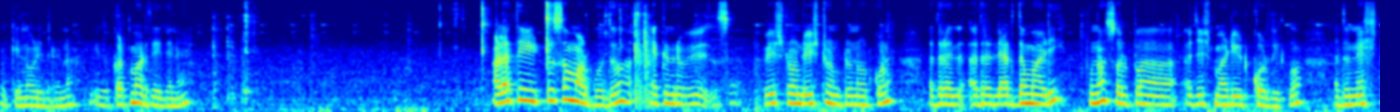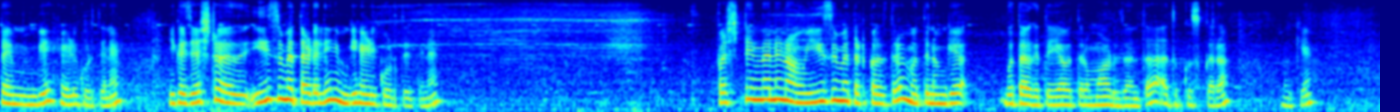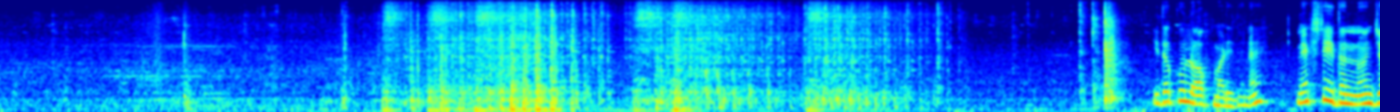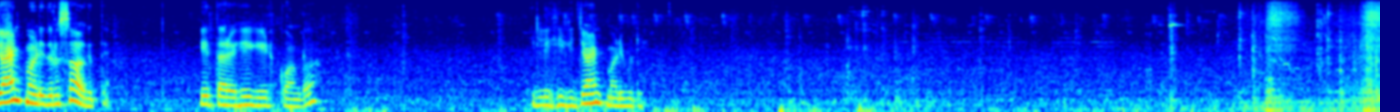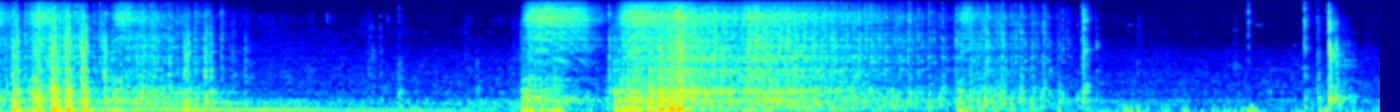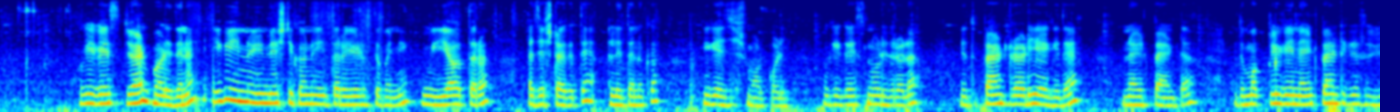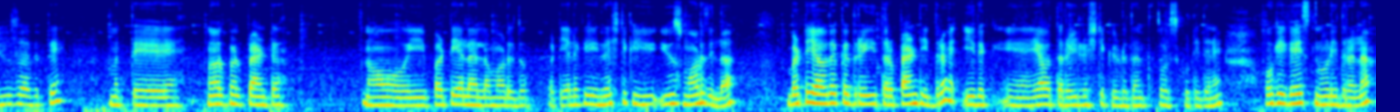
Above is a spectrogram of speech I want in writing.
ಓಕೆ ನೋಡಿದ್ರಲ್ಲ? ಈಗ ಕಟ್ ಮಾಡ್ತಾ ಇದ್ದೇನೆ. ಅಳತೆ ಇಟ್ಟು ಸಹ ಮಾಡ್ಬೋದು. ಯಾಕೆಂದರೆ ವೇಸ್ಟ್ ರೌಂಡ್ ಎಷ್ಟು ಉಂಟು ನೋಡ್ಕೊಂಡು ಅದರಲ್ಲಿ ಅದರಲ್ಲಿ ಅರ್ಧ ಮಾಡಿ ಪುನಃ ಸ್ವಲ್ಪ ಅಡ್ಜಸ್ಟ್ ಮಾಡಿ ಇಟ್ಕೊಳ್ಬೇಕು ಅದು ನೆಕ್ಸ್ಟ್ ಟೈಮ್ ನಿಮಗೆ ಹೇಳಿಕೊಡ್ತೇನೆ. ಈಗ ಜಸ್ಟ್ ಈಸಿ ಮೆಥಡಲ್ಲಿ ನಿಮಗೆ ಹೇಳಿಕೊಡ್ತಿದ್ದೇನೆ. ಫಸ್ಟಿಂದನೇ ನಾವು ಈಸಿ ಮೆಥಡ್ ಕಲಿತ್ರೆ ಮತ್ತು ನಮಗೆ ಗೊತ್ತಾಗುತ್ತೆ ಯಾವ ಥರ ಮಾಡೋದು ಅಂತ ಅದಕ್ಕೋಸ್ಕರ. ಓಕೆ ಇದಕ್ಕೂ ಲಾಕ್ ಮಾಡಿದ್ದೇನೆ. ನೆಕ್ಸ್ಟ್ ಇದನ್ನು ಜಾಯಿಂಟ್ ಮಾಡಿದರೂ ಸಹ ಆಗುತ್ತೆ. ಈ ಥರ ಹೀಗೆ ಇಟ್ಕೊಂಡು. ಇಲ್ಲಿ ಹೀಗೆ ಜಾಯಿಂಟ್ ಮಾಡಿಬಿಡಿ. ಓಕೆ ಗೈಸ್ ಜಾಯಿಂಟ್ ಮಾಡಿದ್ದೇನೆ. ಈಗ ಇನ್ನು ಇನ್ನೆಷ್ಟಿಕನ್ನು ಈ ಥರ ಹೇಳ್ತಾ ಬನ್ನಿ. ನಿಮಗೆ ಯಾವ ಥರ ಅಡ್ಜಸ್ಟ್ ಆಗುತ್ತೆ ಅಲ್ಲಿ ತನಕ ಹೀಗೆ ಅಡ್ಜಸ್ಟ್ ಮಾಡ್ಕೊಳ್ಳಿ. ಓಕೆ ಗೈಸ್ ನೋಡಿದ್ರಲ್ಲ? ಇದು ಪ್ಯಾಂಟ್ ರೆಡಿ ಆಗಿದೆ. ನೈಟ್ ಪ್ಯಾಂಟ್ ಇದು ಮಕ್ಕಳಿಗೆ ನೈಟ್ ಪ್ಯಾಂಟಿಗೆ ಯೂಸ್ ಆಗುತ್ತೆ. ಮತ್ತು ನಾರ್ಮಲ್ ಪ್ಯಾಂಟ್ ನಾವು ಈ ಪಟ್ಟಿಯಲ್ಲ ಎಲ್ಲ ಮಾಡೋದು. ಪಟಿಯಾಲಕ್ಕೆ ಇಲೆಸ್ಟಿಕ್ ಯೂಸ್ ಮಾಡೋದಿಲ್ಲ. ಬಟ್ ಯಾವುದಕ್ಕಾದ್ರೆ ಈ ಥರ ಪ್ಯಾಂಟ್ ಇದ್ದರೆ ಇದಕ್ಕೆ ಯಾವ ಥರ ಇಲೆಸ್ಟಿಕ್ ಇಡೋದಂತ ತೋರಿಸ್ಕೊಟ್ಟಿದ್ದೇನೆ. ಓಕೆ ಗೈಸ್ ನೋಡಿದ್ರಲ್ಲ?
